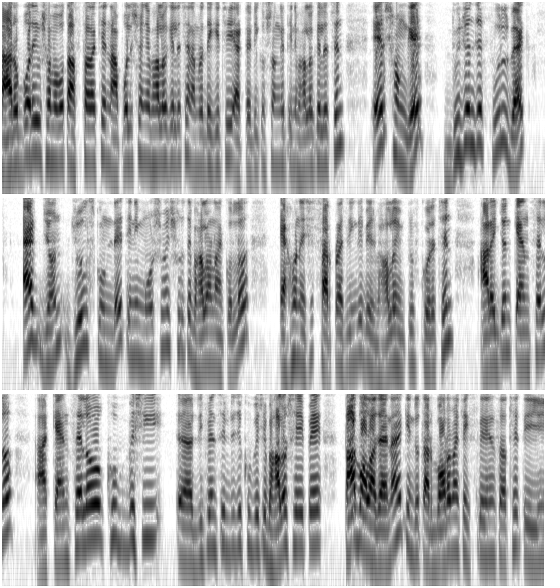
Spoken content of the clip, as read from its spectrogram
তার উপরেই সম্ভবত আস্থা রাখছেন নাপোলির সঙ্গে ভালো খেলেছেন, আমরা দেখেছি অ্যাটলেটিকোর সঙ্গে তিনি ভালো খেলেছেন। এর সঙ্গে দুজন যে ফুল ব্যাক একজন জুলস কুন্ডে তিনি মৌসুমের শুরুতে ভালো না করলেও এখন এসে সারপ্রাইজিংলি বেশ ভালো ইমপ্রুভ করেছেন। আর একজন ক্যান্সেলও ক্যান্সেলো খুব বেশি ডিফেন্সিভলি যে খুব বেশি ভালো শেপে তা বলা যায় না, কিন্তু তার বড় ম্যাচ এক্সপিরিয়েন্স আছে, তিনি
